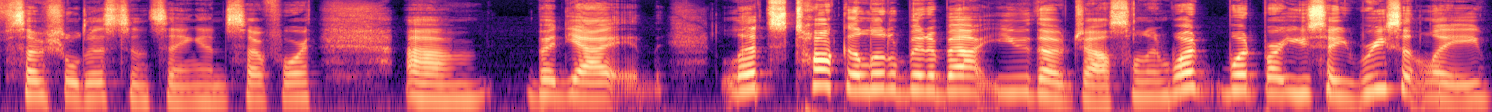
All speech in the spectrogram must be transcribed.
social distancing and so forth. Um, but yeah, let's talk a little bit about you though, Jocelyn. What what brought you say recently,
